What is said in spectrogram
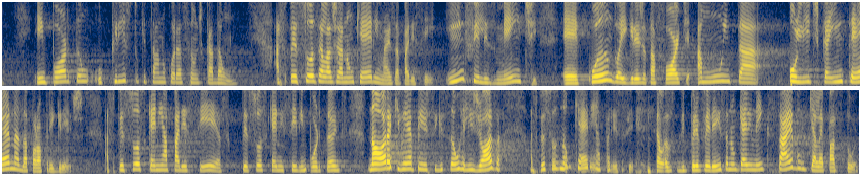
importam o Cristo que está no coração de cada um. As pessoas elas já não querem mais aparecer. Infelizmente, é, quando a igreja está forte, há muita política interna da própria igreja. As pessoas querem aparecer, as pessoas querem ser importantes. Na hora que vem a perseguição religiosa, as pessoas não querem aparecer. Elas, de preferência, não querem nem que saibam que ela é pastor.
